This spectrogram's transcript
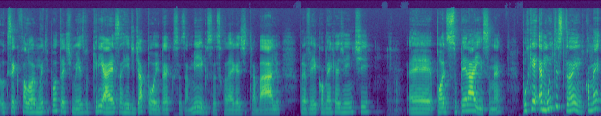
O que você falou é muito importante mesmo, criar essa rede de apoio, né, com seus amigos, seus colegas de trabalho, para ver como é que a gente é, pode superar isso, né? Porque é muito estranho, como é,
